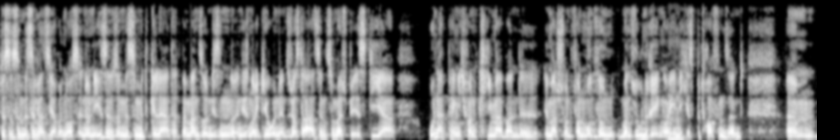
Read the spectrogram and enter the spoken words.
das ist so ein bisschen, was ich auch in Ostindonesien so ein bisschen mitgelernt habe. Wenn man so in diesen, in diesen Regionen in Südostasien zum Beispiel ist, die ja unabhängig von Klimawandel immer schon von Monsun, Monsunregen oder mhm. ähnliches betroffen sind. Ähm,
